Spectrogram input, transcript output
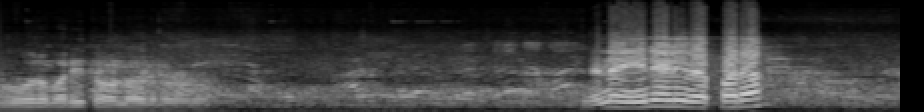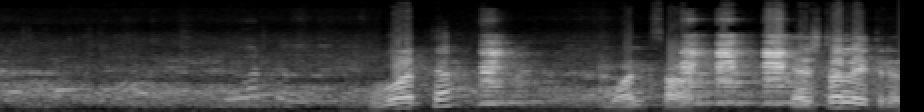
ಮೂರು ಮರಿ ತೊಗೊಂಡೋದ್ರಿ ಅವರು ಏನ ಏನು ಹೇಳಿ ವ್ಯಾಪಾರ? ಮೂವತ್ತ? ಒಂದು ಸಾವಿರ. ಎಷ್ಟಲ್ಲಿ ಐತ್ರಿ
